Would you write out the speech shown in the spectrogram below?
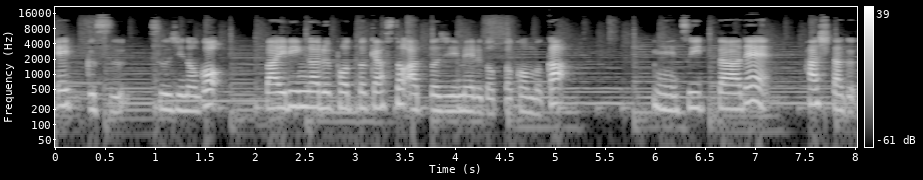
X 数字の5バイリンガルポッドキャスト at gmail.com か、えー、ツイッターでハッシュタグ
